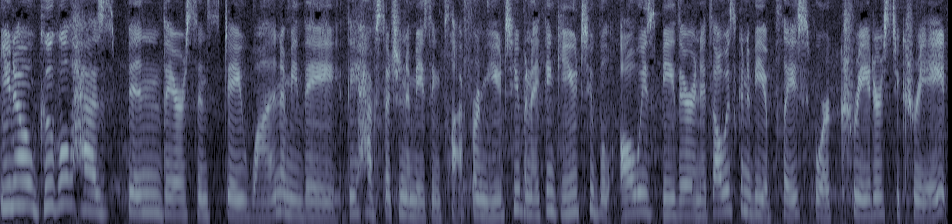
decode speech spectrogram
You know, Google has been there since day one. I mean, they, they have such an amazing platform. YouTube, and I think YouTube will always be there, and it's always going to be a place for creators to create.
